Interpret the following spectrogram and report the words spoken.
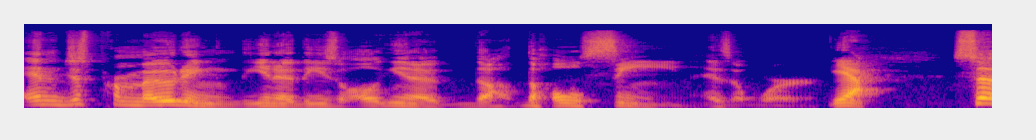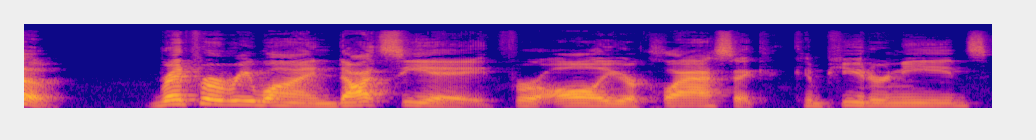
and just promoting you know these old you know the, the whole scene as it were Yeah. so RetroRewind.ca for all your classic computer needs.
